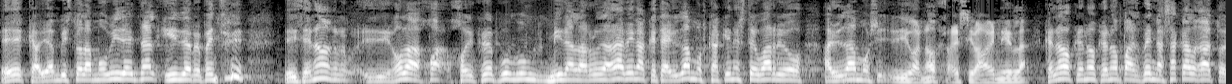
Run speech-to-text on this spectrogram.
eh, que habían visto la movida y tal, y de repente dice, no, hola, pum, pum, mira la rueda, ah, venga, que te ayudamos, que aquí en este barrio ayudamos. Y digo, no, joder, si va a venir la, que no, que no, que no, pas, venga, saca el gato.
